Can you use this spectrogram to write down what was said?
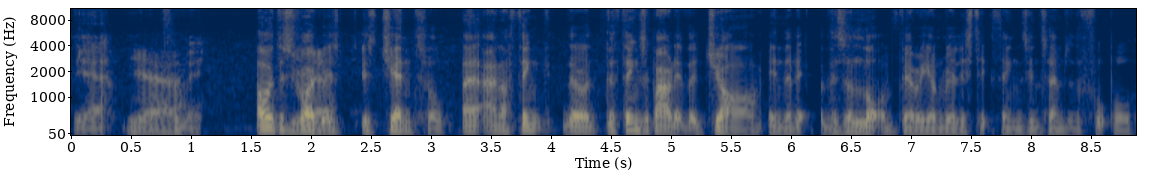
yeah, yeah, for me. I would describe yeah. it as, as gentle, and I think there are the things about it that jar in that it, there's a lot of very unrealistic things in terms of the football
